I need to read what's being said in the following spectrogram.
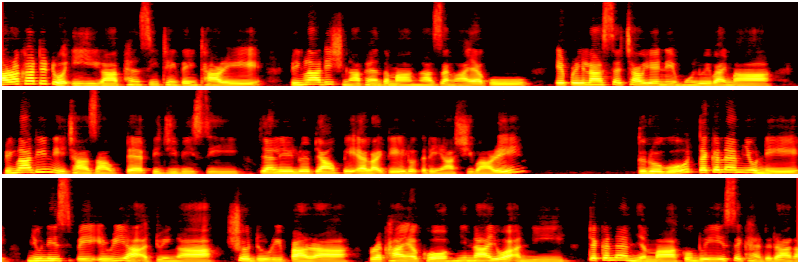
အာရခတက်တော် EE ကဖမ်းဆီးထိန်သိမ်းထားတဲ့ဘင်္ဂလားဒေ့ရှ်ငါးဖမ်းသမား55ယောက်ကိုဧပြီလ16ရက်နေ့မွန်းလွဲပိုင်းမှာဘင်္ဂလားဒေ့ရှ်နေချာဆောင်တက် PGBC ပြန်လည်လွှဲပြောင်းပေးအပ်လိုက်တယ်လို့တင်ရရှိပါရယ်။သူတို့ကိုတက်ကနက်မြို့နယ် Municipal Area အတွင်းက Shoduri Para ရခိုင်အခေါ်မြင်းနာရွာအနီးတက်ကနက်မြန်မာကုံသွေးရေးစိတ်ခံတရားက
